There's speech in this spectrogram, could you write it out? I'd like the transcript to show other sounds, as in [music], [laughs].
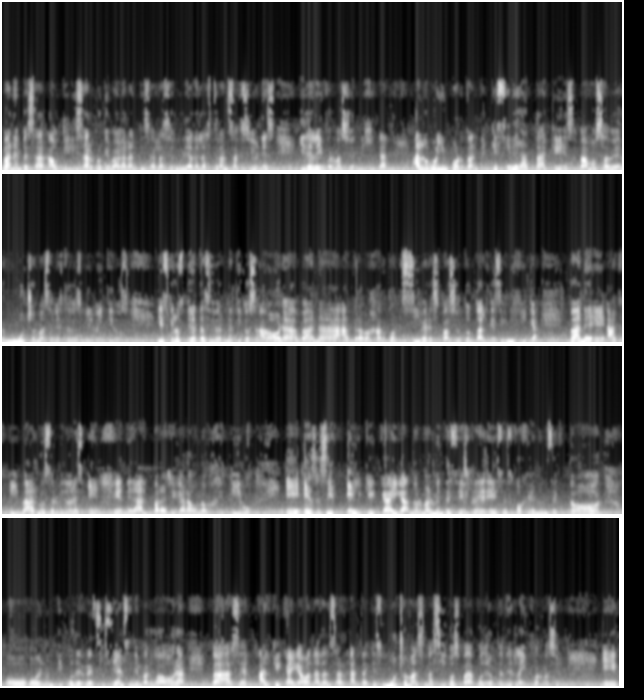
van a empezar a utilizar porque va a garantizar la seguridad de las transacciones y de la información digital. Algo muy importante, ¿qué ciberataques vamos a ver mucho más en este 2022? Y es que los piratas cibernéticos ahora van a, a trabajar con ciberespacio total. ¿Qué significa? Van eh, activar los servidores en general para llegar a un objetivo. Eh, es decir, el que caiga. Normalmente siempre eh, se escoge en un sector o, en un tipo de red social. Sin embargo, ahora va a ser al que caiga. Van a lanzar ataques mucho más masivos para poder obtener la información.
